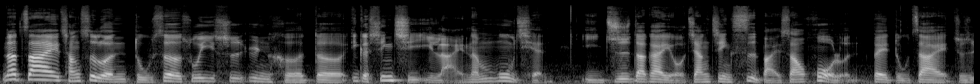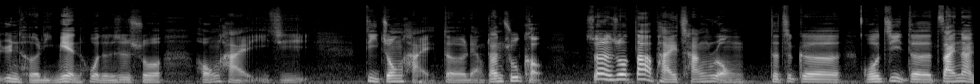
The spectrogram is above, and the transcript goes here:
那在长次轮堵塞苏伊士运河的一个星期以来，那目前。已知大概有将近四百艘货轮被堵在就是运河里面，或者是说红海以及地中海的两端出口。虽然说大排长荣的这个国际的灾难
